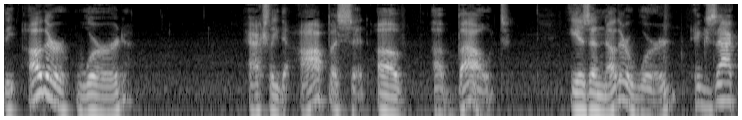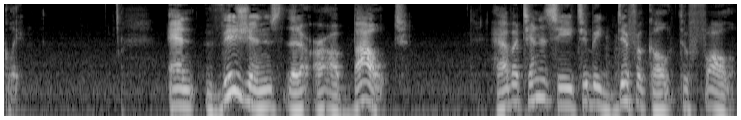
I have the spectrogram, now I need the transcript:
The other word, actually the opposite of about, is another word exactly. And visions that are about have a tendency to be difficult to follow.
